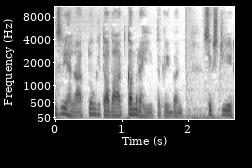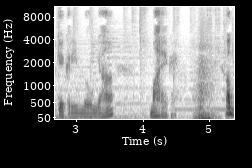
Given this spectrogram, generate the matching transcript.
इसलिए हलाकतों की तादाद कम रही। तकरीबन 68 के करीब लोग यहाँ मारे गए। अब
